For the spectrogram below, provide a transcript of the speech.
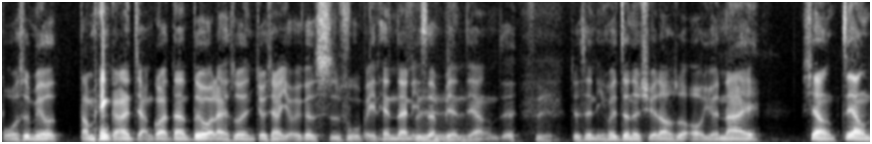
我是没有当面跟他讲过，但对我来说，你就像有一个师傅每天在你身边这样子。是，就是你会真的学到说，哦，原来像这样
